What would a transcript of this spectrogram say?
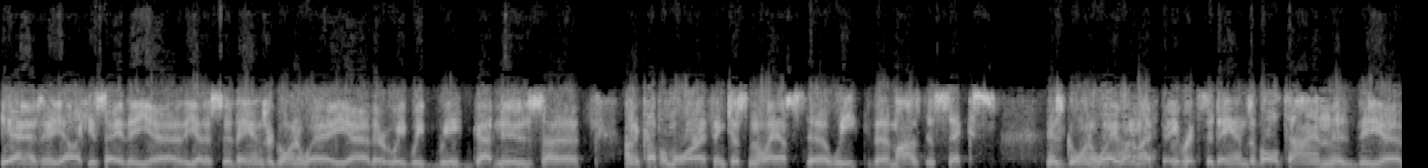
Yeah, and as yeah, like you say, the uh, yeah the sedans are going away. Uh, there we we we got news uh, on a couple more. I think just in the last uh, week, the Mazda six is going away. One of my favorite sedans of all time. The the uh,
